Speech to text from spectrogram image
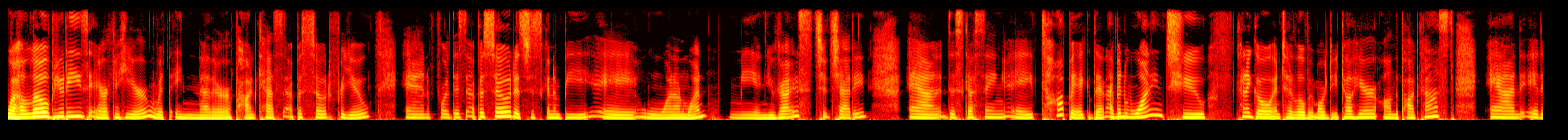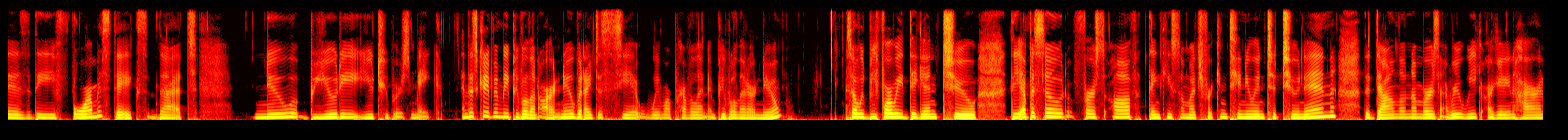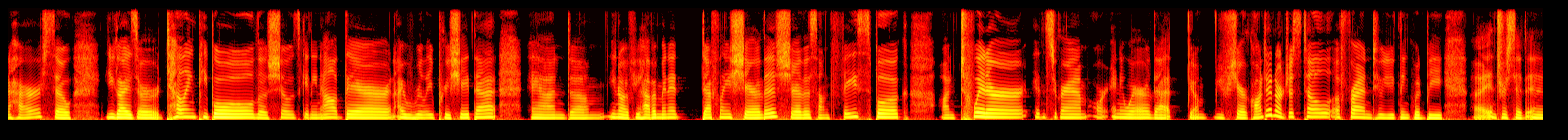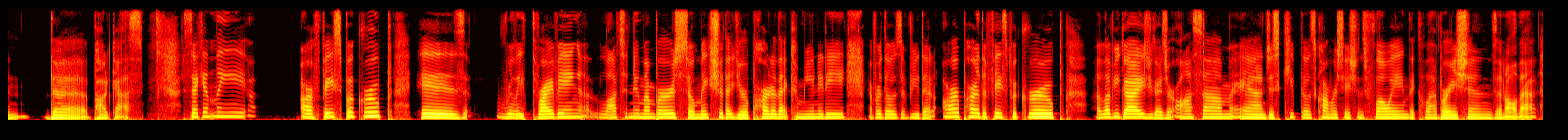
Well, hello, beauties. Erica here with another podcast episode for you. And for this episode, it's just going to be a one on one, me and you guys chit chatting and discussing a topic that I've been wanting to kind of go into a little bit more detail here on the podcast. And it is the four mistakes that new beauty YouTubers make. And this could even be people that aren't new, but I just see it way more prevalent in people that are new. So, before we dig into the episode, first off, thank you so much for continuing to tune in. The download numbers every week are getting higher and higher. So, you guys are telling people the show's getting out there, and I really appreciate that. And, um, you know, if you have a minute, definitely share this. Share this on Facebook, on Twitter, Instagram, or anywhere that you know you share content, or just tell a friend who you think would be uh, interested in the podcast. Secondly, our Facebook group is really thriving, lots of new members. So make sure that you're part of that community. And for those of you that are part of the Facebook group, I love you guys. You guys are awesome. And just keep those conversations flowing, the collaborations, and all that.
